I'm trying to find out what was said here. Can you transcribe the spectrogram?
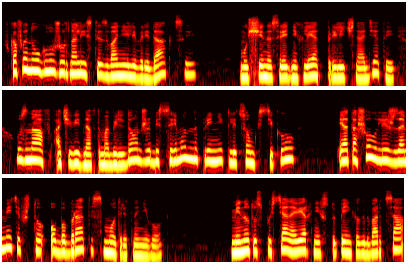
В кафе на углу журналисты звонили в редакции. Мужчина средних лет, прилично одетый, узнав, очевидно, автомобиль Донжа, бесцеремонно приник лицом к стеклу и отошел, лишь заметив, что оба брата смотрят на него. Минуту спустя на верхних ступеньках дворца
